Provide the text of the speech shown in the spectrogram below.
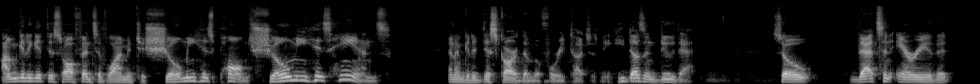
I'm going to get this offensive lineman to show me his palms, show me his hands, and I'm going to discard them before he touches me. He doesn't do that. So that's an area that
